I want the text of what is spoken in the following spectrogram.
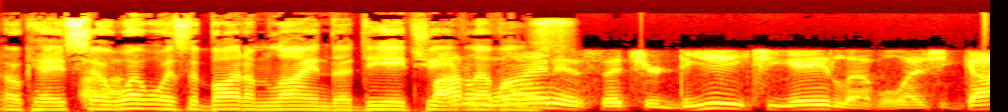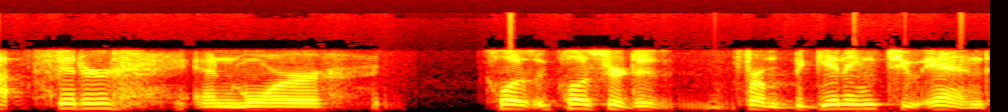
Okay, so Uh, what was the bottom line? The DHEA level? The bottom levels? line is that your DHEA level, as you got fitter and more close, closer to from beginning to end,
